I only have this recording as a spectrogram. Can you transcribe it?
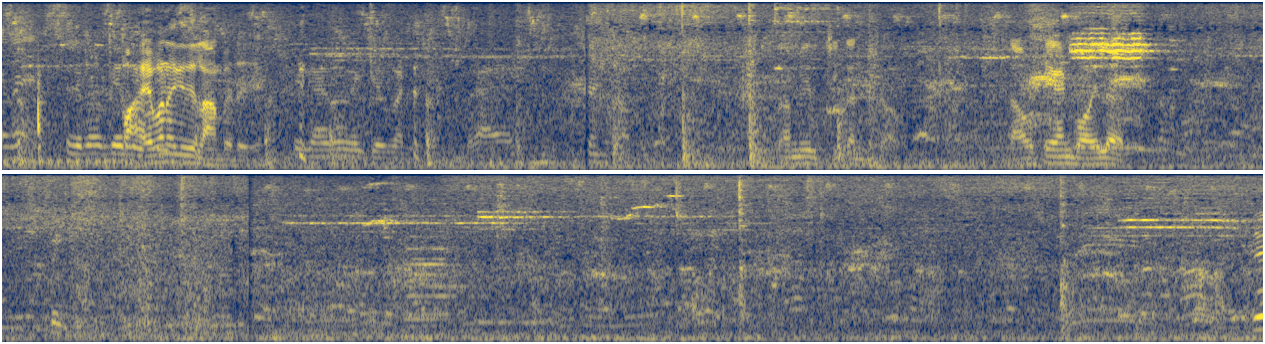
पाय पण किती लांब आहे त्याचे. समीर चिकन शॉप गावठी अँड बॉयलर ते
